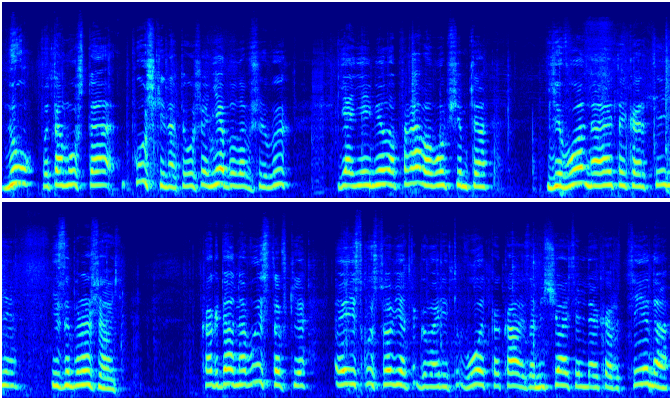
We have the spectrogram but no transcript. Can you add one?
Ну, потому что Пушкина-то уже не было в живых. Я не имела права, в общем-то, его на этой картине изображать. Когда на выставке э, искусствовед говорит, вот какая замечательная картина,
